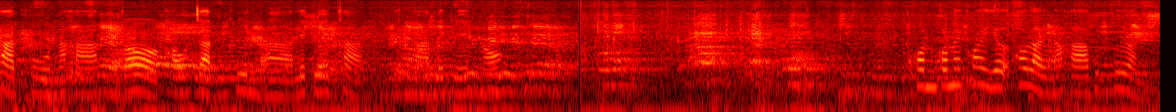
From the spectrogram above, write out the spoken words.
ถาดผูนนะคะ ก็เขาจัดขึ้นเล็กๆค่ะ เป็นงานเล็กๆเนาะคนก็ไม่ค่อยเยอะเท่าไหร่นะคะเพื่อนๆ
